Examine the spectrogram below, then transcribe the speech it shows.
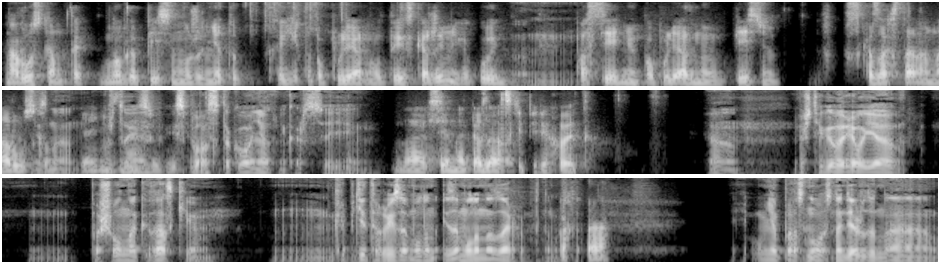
на русском так много песен уже нету каких-то популярных. Ты скажи мне, какую последнюю популярную песню с Казахстана на русском. Не знаю, я не знаю. Из, из спроса такого нет, мне кажется. И... Да, все на казахский переходят. А, я же тебе говорил, я пошел на казахский к репетитору из Амула, из Амула Назара, потому что а у меня проснулась надежда на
